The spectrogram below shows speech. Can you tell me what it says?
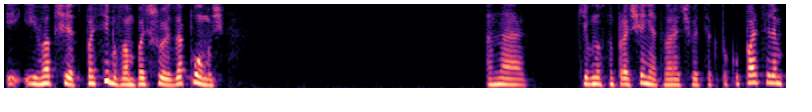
И, и вообще, спасибо вам большое за помощь». Она, кивнув на прощание, отворачивается к покупателям.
